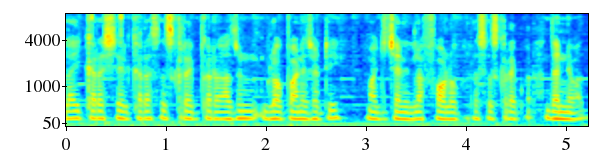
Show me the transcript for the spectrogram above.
लाईक करा शेअर करा सबस्क्राईब करा. अजून ब्लॉग पाहण्यासाठी माझ्या चॅनलला फॉलो करा सबस्क्राईब करा. धन्यवाद.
